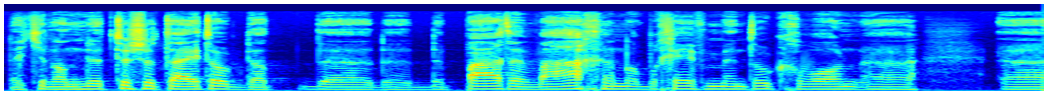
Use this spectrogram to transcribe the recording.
Dat je dan in de tussentijd ook dat de, de, de paard en wagen op een gegeven moment ook gewoon eh,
